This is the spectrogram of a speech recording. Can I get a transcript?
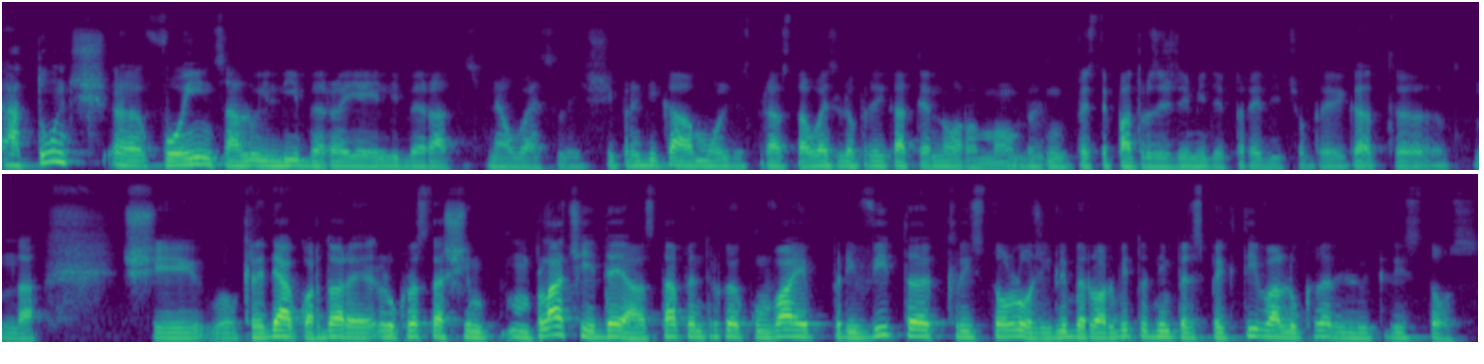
atunci uh, voința lui liberă e eliberată, spunea Wesley. Și predica mult despre asta. Wesley a predicat enorm, peste 40.000 de predici, a predicat, uh, da. Și credea cu ardoare lucrul ăsta și îmi place ideea asta pentru că cumva e privită cristologic, liberul arbitru din perspectiva lucrării lui Hristos.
